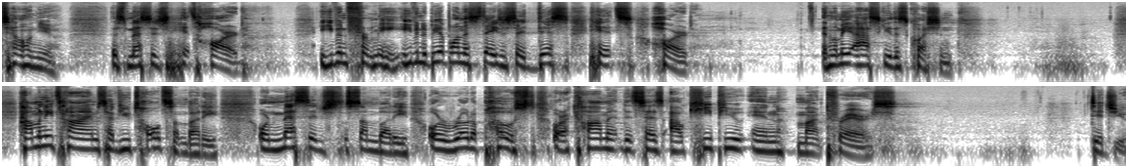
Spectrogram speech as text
Telling you, this message hits hard, even for me, even to be up on the stage and say, This hits hard. And let me ask you this question How many times have you told somebody, or messaged somebody, or wrote a post or a comment that says, I'll keep you in my prayers? Did you?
